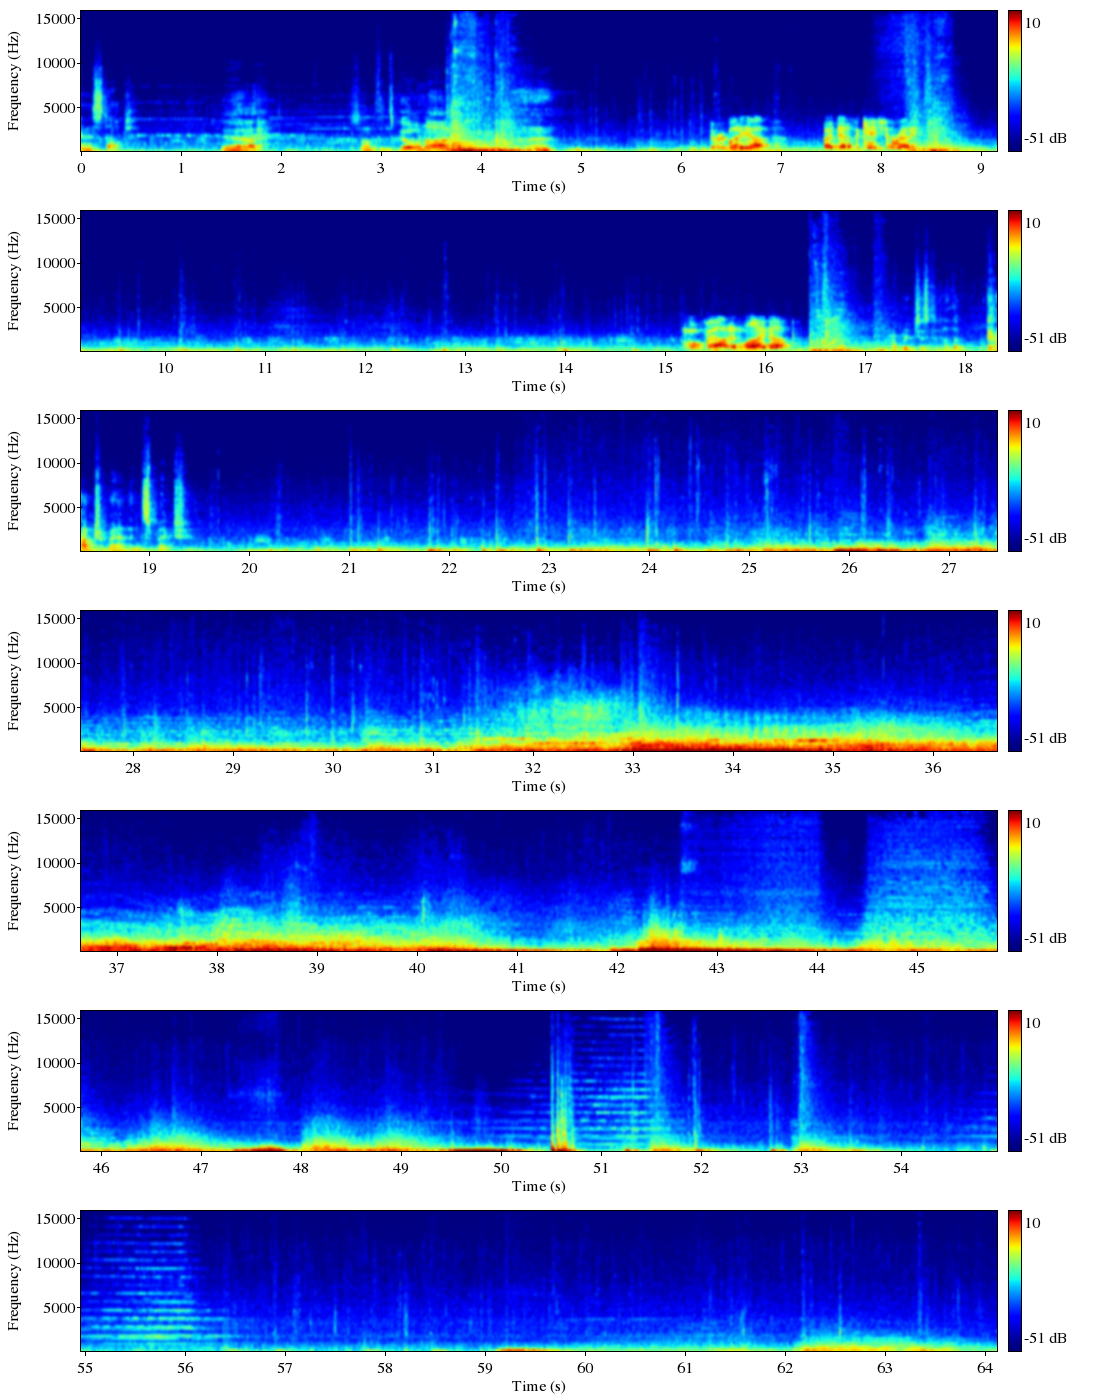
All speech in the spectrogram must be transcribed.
Train has stopped. Yeah. Something's going on. Everybody up. Identification ready.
